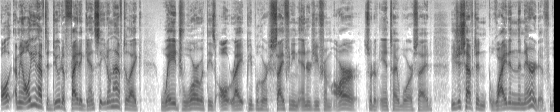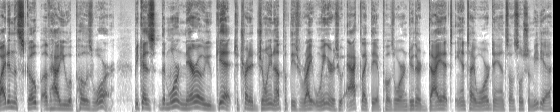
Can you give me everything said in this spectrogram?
all I mean, all you have to do to fight against it, you don't have to like wage war with these alt right people who are siphoning energy from our sort of anti war side. You just have to widen the narrative, widen the scope of how you oppose war. Because the more narrow you get to try to join up with these right wingers who act like they oppose war and do their diet anti war dance on social media,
